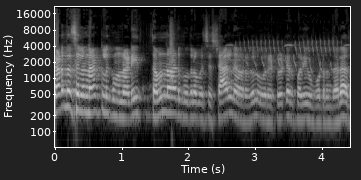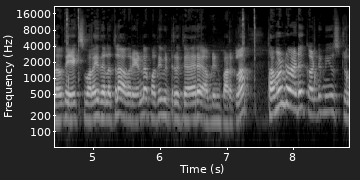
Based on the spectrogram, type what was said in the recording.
கடந்த சில நாட்களுக்கு முன்னாடி தமிழ்நாடு முதலமைச்சர் ஸ்டாலின் அவர்கள் ஒரு ட்விட்டர் பதிவு போட்டிருந்தாரு. அதாவது எக்ஸ் வலைதளத்தில் அவர் என்ன பதிவிட்டிருக்காரு அப்படின்னு பார்க்கலாம். Tamil Nadu continues to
